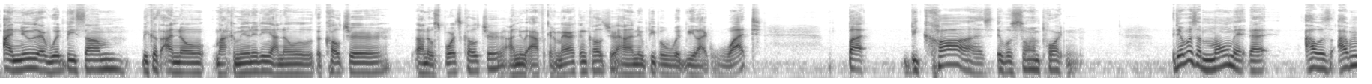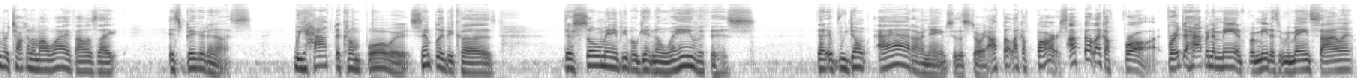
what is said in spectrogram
I knew there would be some because I know my community, I know the culture, I know sports culture, I knew African American culture, and I knew people would be like, what? But because it was so important, there was a moment that I was, I remember talking to my wife, I was like, it's bigger than us. We have to come forward simply because there's so many people getting away with this that if we don't add our names to the story, I felt like a farce. I felt like a fraud. For it to happen to me and for me to remain silent,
